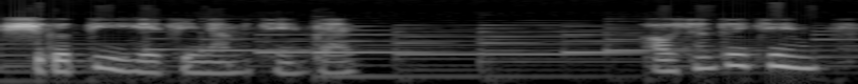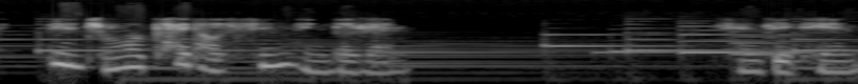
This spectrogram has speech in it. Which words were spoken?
是个毕业季那么简单。好像最近变成了开导心灵的人。前几天，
